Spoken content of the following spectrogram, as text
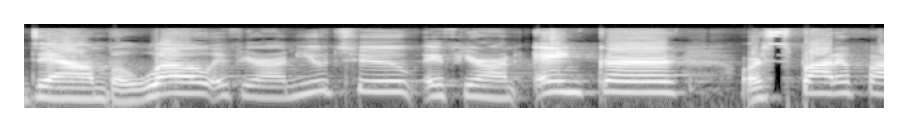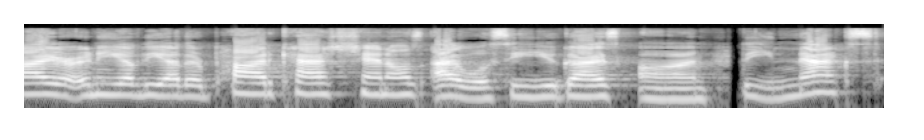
down below. If you're on YouTube, if you're on Anchor or Spotify or any of the other podcast channels, I will see you guys on the next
